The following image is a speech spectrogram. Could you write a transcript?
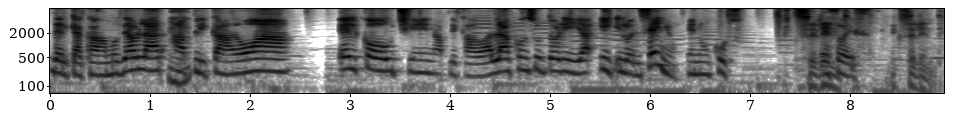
del que acabamos de hablar, aplicado a el coaching, aplicado a la consultoría y, lo enseño en un curso. Excelente. Eso es. Excelente.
